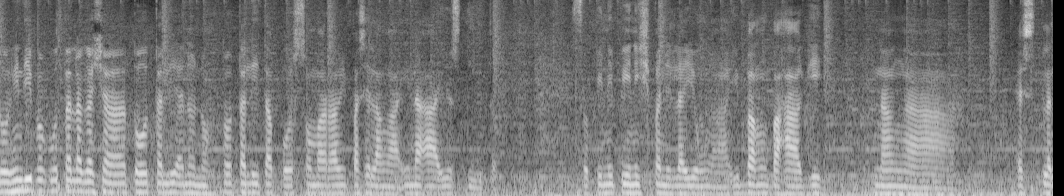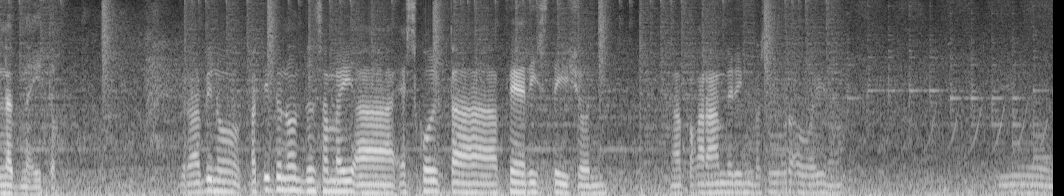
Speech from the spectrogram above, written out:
So hindi pa po talaga siya totally ano no, totally tapos. So marami pa silang ah, inaayos dito. So pinipinish pa nila yung ah, ibang bahagi ng ah, esplanade na ito. Grabe no, pati doon doon sa may ah, Escolta Ferry Station, napakarami ring basura oh ayun no. Yun.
